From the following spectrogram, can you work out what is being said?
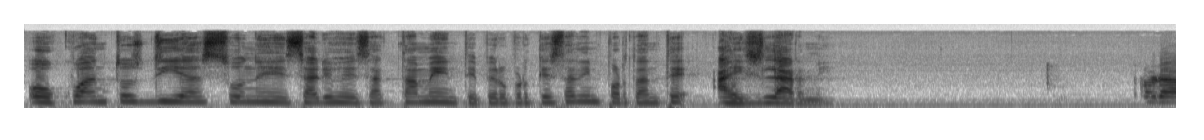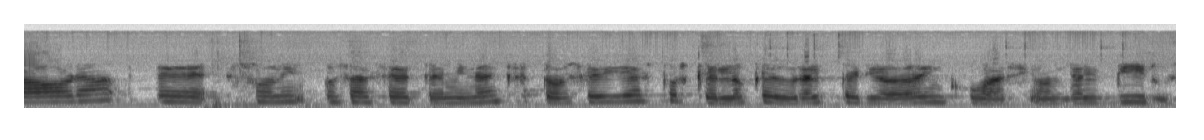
o cuántos días son necesarios exactamente? Pero ¿por qué es tan importante aislarme? Por ahora, son, o sea, se determinan 14 días porque es lo que dura el periodo de incubación del virus.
